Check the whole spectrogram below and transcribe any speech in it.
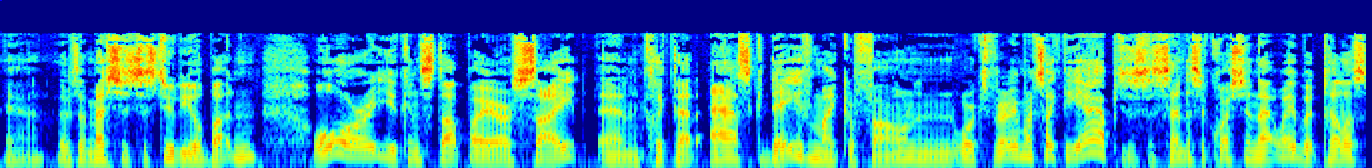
Yeah, there's a message to studio button, or you can stop by our site and click that Ask Dave microphone, and it works very much like the app. Just to send us a question that way, but tell us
